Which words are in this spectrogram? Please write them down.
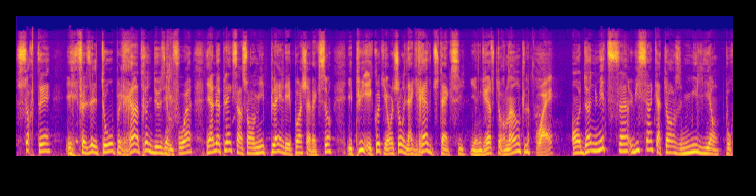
sortaient et faisaient le tour, puis rentraient une deuxième fois. Il y en a plein qui s'en sont mis plein les poches avec ça. Et puis, écoute, il y a autre chose, la grève du taxi. Il y a une grève tournante, là. Ouais. On donne 800, 814 millions pour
